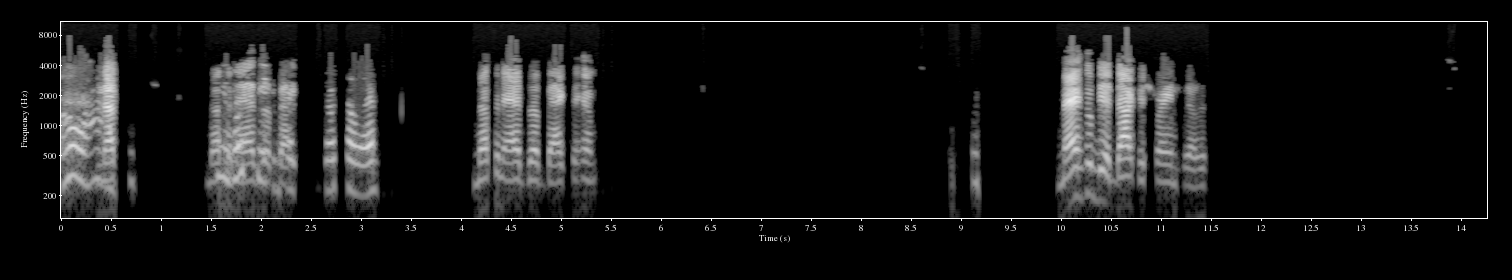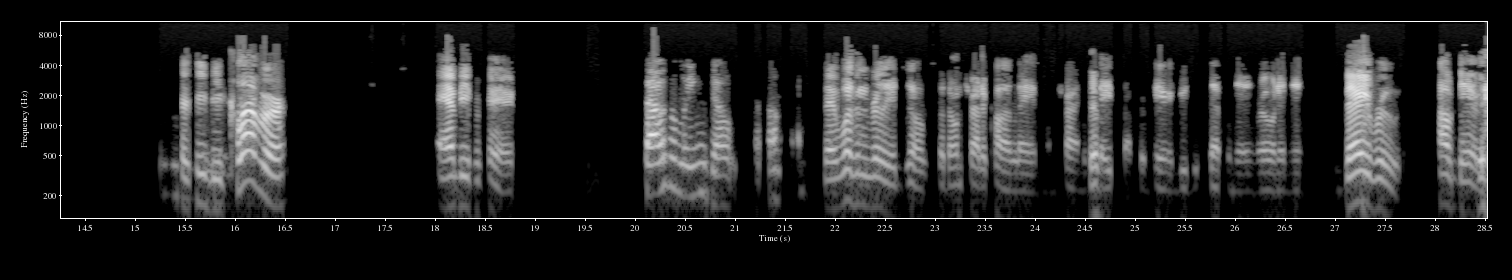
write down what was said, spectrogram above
Oh wow, Not, he nothing would adds be up back, great serial nothing adds up back to him. Max would be a Doctor Strange villain because he'd be clever and be prepared. That was a lame joke. That wasn't really a joke, so don't try to call it lame. I'm trying to If say stuff prepared. You're just stepping in and ruining it. Very rude. How dare you?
